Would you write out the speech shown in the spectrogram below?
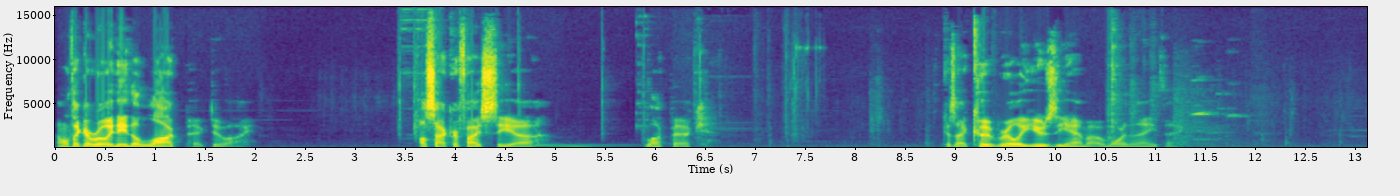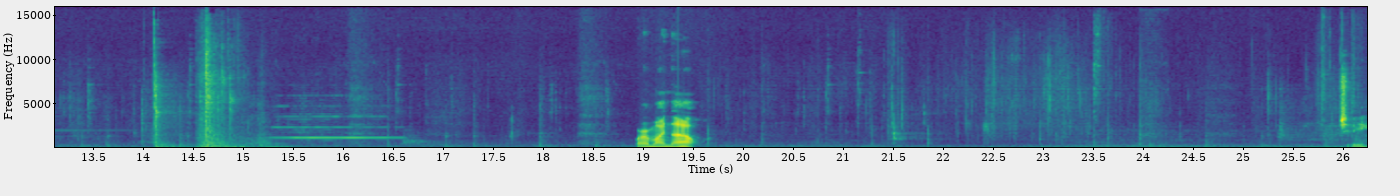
I don't think I really need the lockpick, do I? I'll sacrifice the uh, lockpick. Because I could really use the ammo more than anything. Where am I now? Gee.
